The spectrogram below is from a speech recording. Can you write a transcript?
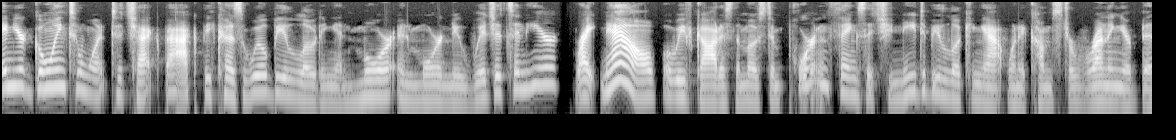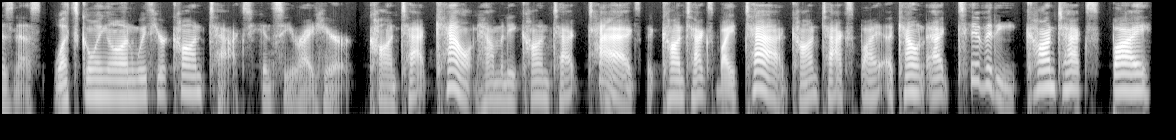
And you're going to want to check back because we'll be loading in more and more new widgets in here. Right now, what we've got is the most important things that you need to be looking at when it comes to running your business. What's going on with your contacts? You can see right here. Contact count, how many contact tags, contacts by tag, contacts by account activity, contacts by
